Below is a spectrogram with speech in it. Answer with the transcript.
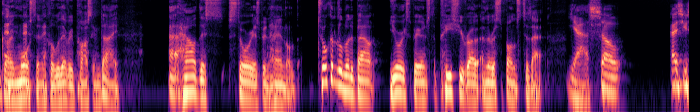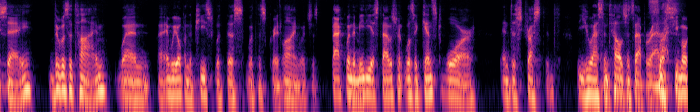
growing more cynical with every passing day at how this story has been handled. Talk a little bit about your experience, the piece you wrote, and the response to that. Yeah. So, as you say, there was a time when, and we opened the piece with this with this great line, which is back when the media establishment was against war and distrusted the U.S. intelligence apparatus. Right. Seymour,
